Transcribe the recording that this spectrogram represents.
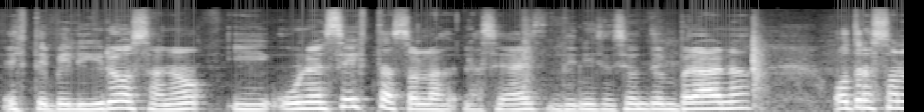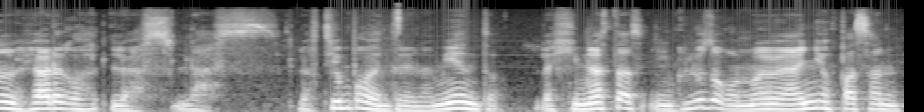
este, peligrosa, ¿no? Y una es esta, son las, las edades de iniciación temprana, otras son los largos, las, las los tiempos de entrenamiento. Las gimnastas, incluso con nueve años, pasan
